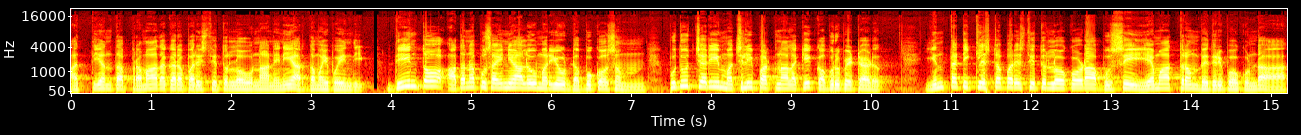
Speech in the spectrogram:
అత్యంత ప్రమాదకర పరిస్థితుల్లో ఉన్నానని అర్థమైపోయింది. దీంతో అదనపు సైన్యాలు మరియు డబ్బు కోసం పుదుచ్చేరి మచిలీపట్నాలకి కబురు పెట్టాడు. ఇంతటి క్లిష్ట పరిస్థితుల్లో కూడా బుస్సి ఏమాత్రం బెదిరిపోకుండా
